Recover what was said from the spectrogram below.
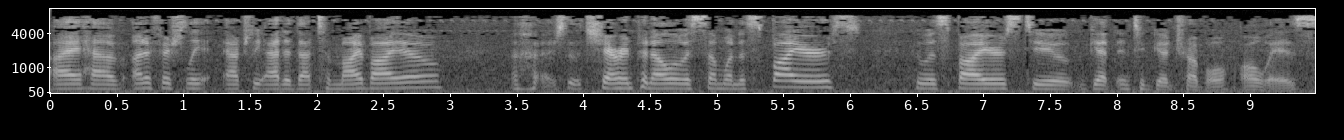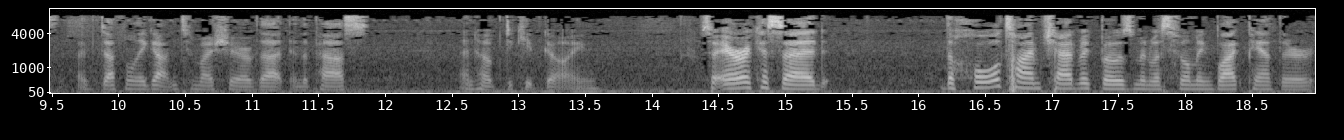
I have unofficially actually added that to my bio. Sharon Pinello is someone aspires, who aspires to get into good trouble always. I've definitely gotten to my share of that in the past and hope to keep going. So Erica said, the whole time Chadwick Boseman was filming Black Panther,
